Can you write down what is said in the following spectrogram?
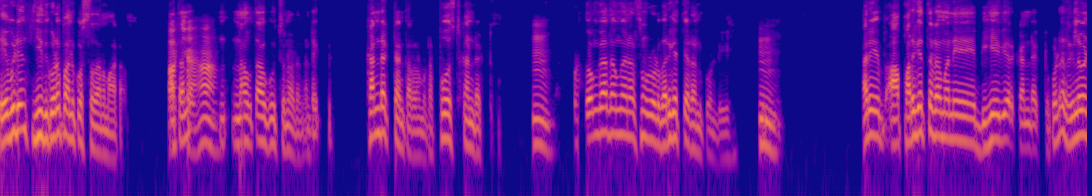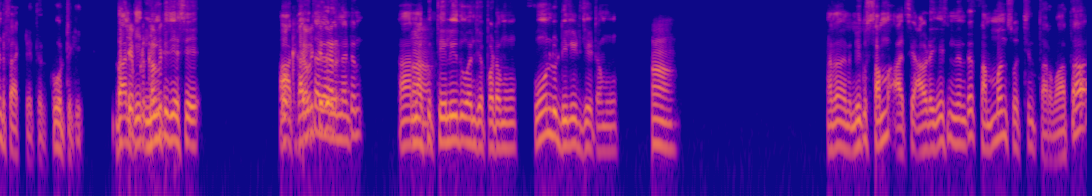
ఎవిడెన్స్ ఇది కూడా పనికొస్తుంది అనమాట అతను నవ్వుతా కూర్చున్నాడు. అంటే కండక్ట్ అంటారు అనమాట పోస్ట్ కండక్ట్. ఇప్పుడు దొంగ దొంగ నరసింహుడు పరిగెత్తాడు అనుకోండి. అరే ఆ పరిగెత్తడం అనే బిహేవియర్ కండక్ట్ కూడా రిలవెంట్ ఫ్యాక్ట్ అవుతుంది కోర్టుకి. దానికి లింక్ చేసే ఆ కవిత గారు ఏంటంటే. నాకు తెలీదు అని చెప్పడము ఫోన్లు డిలీట్ చేయటము. అర్థమైంది? మీకు సమ్ ఆవిడ చేసింది అంటే సమ్మన్స్ వచ్చిన తర్వాత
